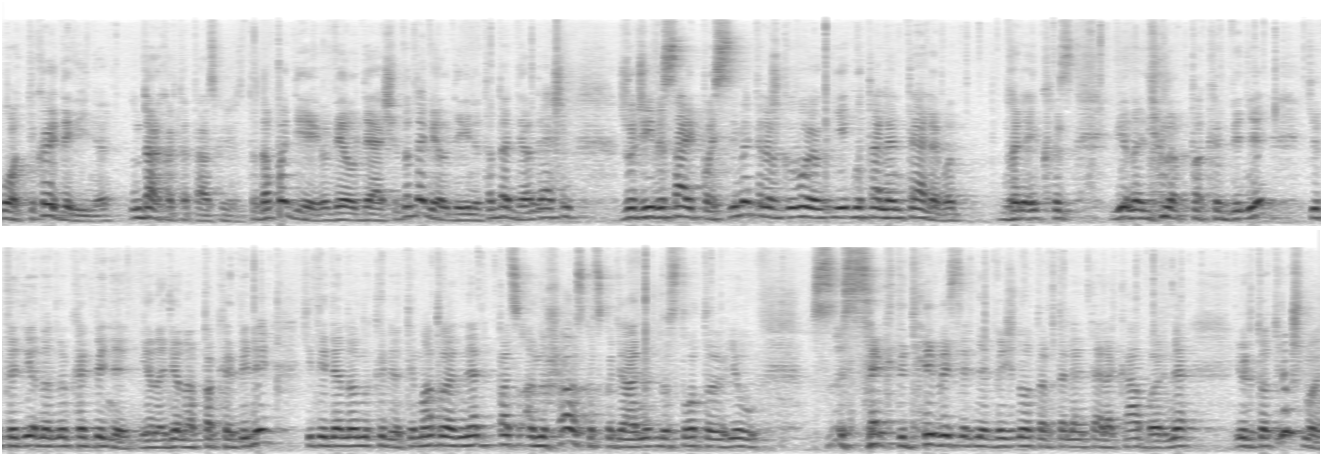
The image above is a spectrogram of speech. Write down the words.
o tikrai 9. Nu, dar kartą perskaičiau. Tada padėjo vėl 10, tada vėl 9, tada vėl 10. Žodžiai visai pasimetė ir aš galvoju, jeigu tą lentelę, va, Noreikos vieną dieną pakabini, kitą dieną nukabini, vieną dieną pakabini, kitą dieną nukabini. Tai matau, net pats Anušauskas, kodėl nustotų jau sekti dėmesį ir nebežinot, ar ta lentelė kabo ar ne. Ir to triukšmo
